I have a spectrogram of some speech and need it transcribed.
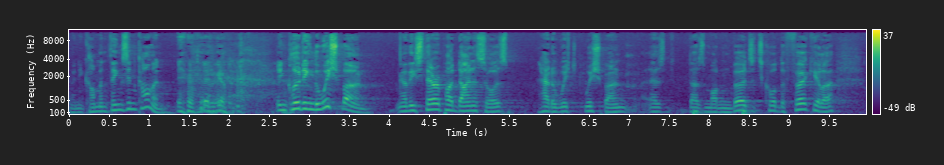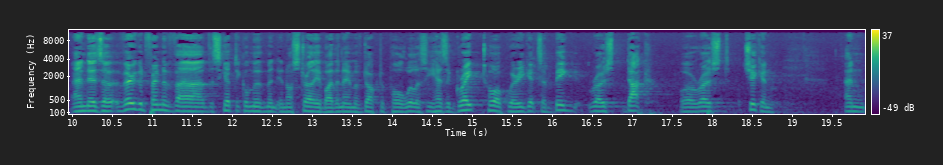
many common things in common. There we go. Including the wishbone. Now, these theropod dinosaurs had a wish, wishbone, as does modern birds. It's called the furcula. And there's a very good friend of uh, the skeptical movement in Australia by the name of Dr. Paul Willis. He has a great talk where he gets a big roast duck or a roast chicken and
